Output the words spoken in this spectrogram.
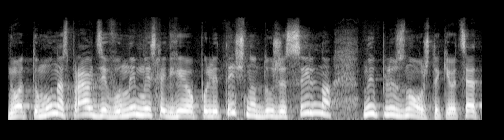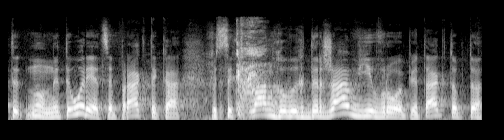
Ну от тому насправді вони мислять геополітично дуже сильно. Ну і плюс знову ж таки, оця ну не теорія, це практика ось цих флангових держав в Європі. Так, тобто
